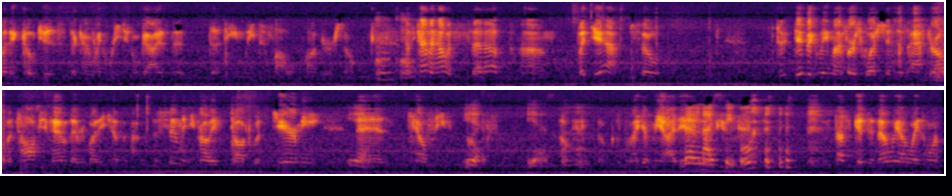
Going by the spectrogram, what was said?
clinic coaches. They're kind of like regional guys that the team leads follow under. So okay. that's kind of how it's set up. Um, but yeah, so t- typically my first question is after all the talks you've had with everybody, because I'm assuming you probably talked with Jeremy yes. and Kelsey. Yes. Yes. Okay. So that gives me an idea. Very nice people. that's good to know. We always want,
